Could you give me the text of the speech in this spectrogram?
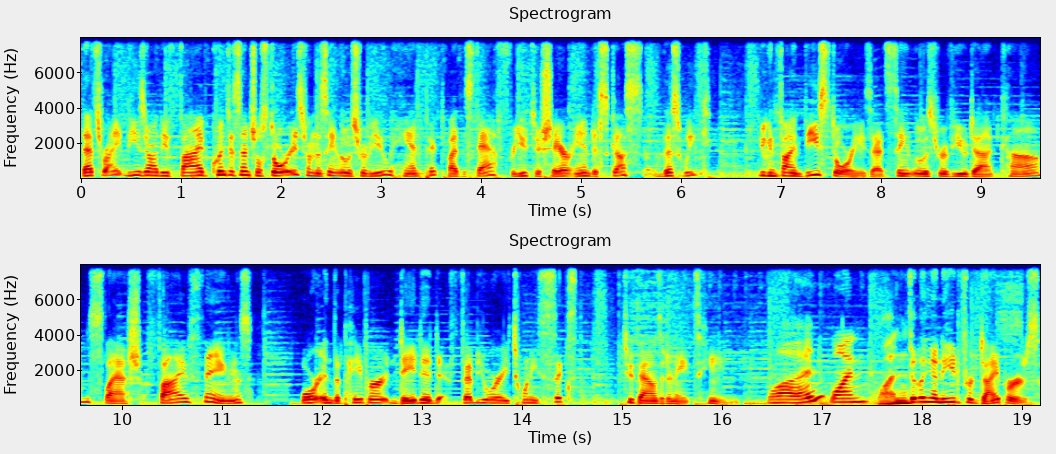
That's right, these are the five quintessential stories from the St. Louis Review, handpicked by the staff for you to share and discuss this week. You can find these stories at stlouisreview.com slash five things or in the paper dated February 26th, 2018. One, One, One, Filling a need for diapers.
